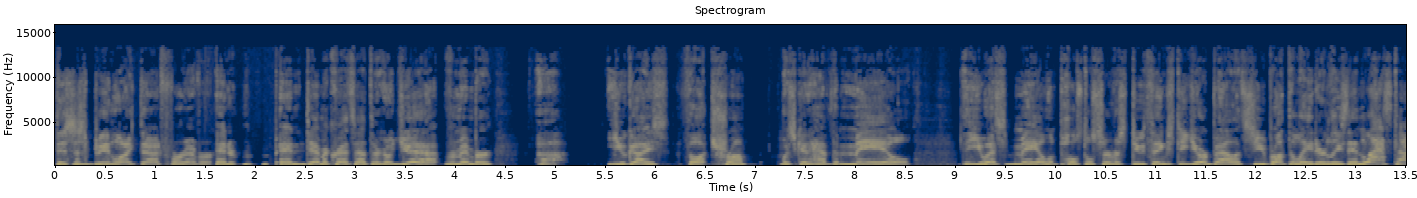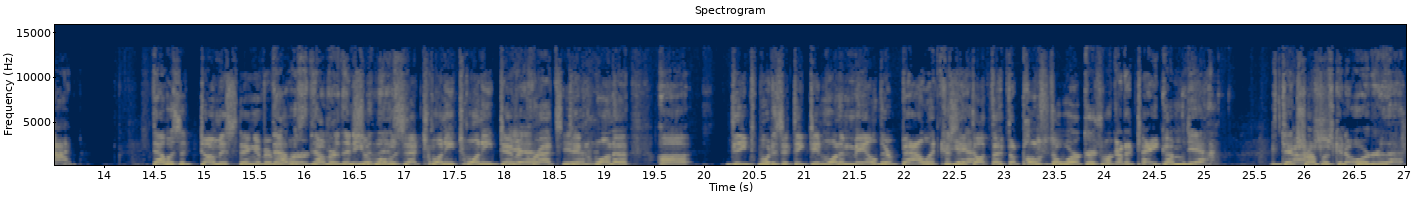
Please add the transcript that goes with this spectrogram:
This has been like that forever. And and Democrats out there go, yeah. Remember, uh, you guys thought Trump was going to have the mail, the U.S. Mail and Postal Service do things to your ballots. You brought the late earlies in last time. That was the dumbest thing I've ever That heard. was dumber than so even what this. was that? 2020 Democrats Yeah, yeah. didn't want to. Uh, they what is it? They didn't want to mail their ballot because they thought that the postal workers were going to take them. Yeah, that Gosh. Trump was going to order that.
